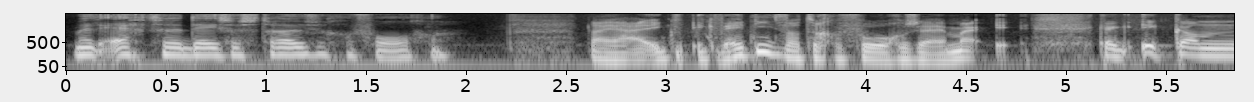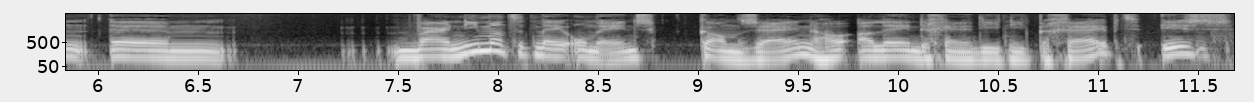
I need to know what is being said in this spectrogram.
Met echt desastreuze gevolgen. Nou ja, ik, ik weet niet wat de gevolgen zijn. Maar kijk, ik kan... Um, waar niemand het mee oneens kan zijn, alleen degene die het niet begrijpt... is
